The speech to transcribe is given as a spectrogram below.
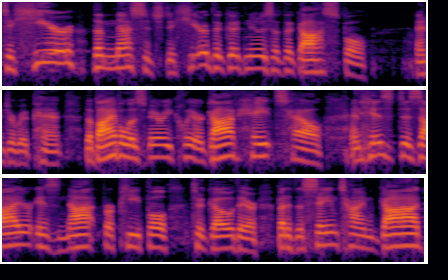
to hear the message, to hear the good news of the gospel and to repent. The Bible is very clear. God hates hell, and his desire is not for people to go there. But at the same time, God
